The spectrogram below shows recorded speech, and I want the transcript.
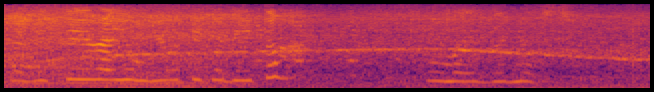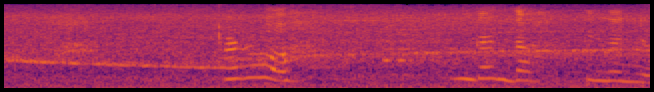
Nasisira yung beauty ko dito. Oh my goodness. Pero, ang ganda. Tingnan nyo.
